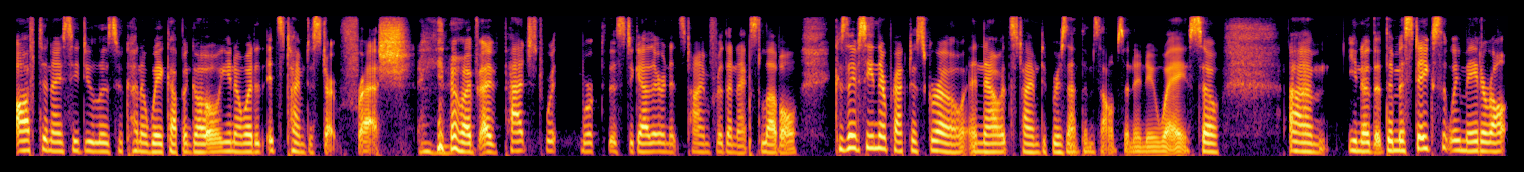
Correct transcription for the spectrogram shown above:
often i see doulas who kind of wake up and go oh, you know what? It's time to start fresh. Mm-hmm. you know i've, I've patched worked this together and it's time for the next level because they've seen their practice grow and now it's time to present themselves in a new way. So um, you know that the mistakes that we made are all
